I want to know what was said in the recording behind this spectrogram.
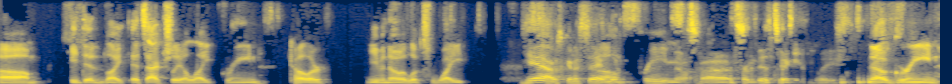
Um, he did like it's actually a light green color, even though it looks white. Yeah, I was going to say it Um, looks cream uh, from this picture, at least. No, green.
